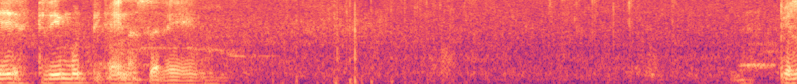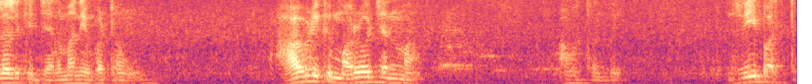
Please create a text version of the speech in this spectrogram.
ఏ స్త్రీమూర్తికైనా సరే పిల్లలకి జన్మనివ్వటం ఆవిడికి మరో జన్మ అవుతుంది. రీబర్త్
